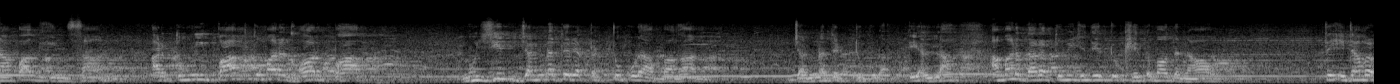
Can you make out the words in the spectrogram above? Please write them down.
নাপাক ইনসান, আর তুমি পাক তোমার ঘর পাক মসজিদ জান্নাতের একটা টুকরা, বাগান জান্নাতের টুকরা। এই আল্লাহ, আমার দ্বারা তুমি যদি একটু খেদমত নাও, তো এটা আমার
